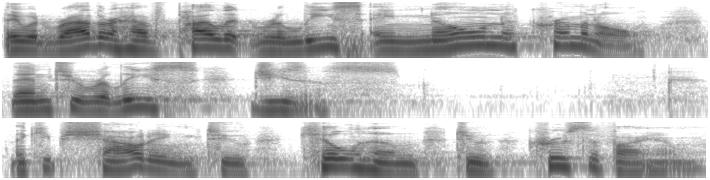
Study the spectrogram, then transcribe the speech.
They would rather have Pilate release a known criminal than to release Jesus. They keep shouting to kill him, to crucify him.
